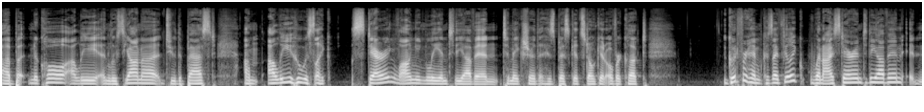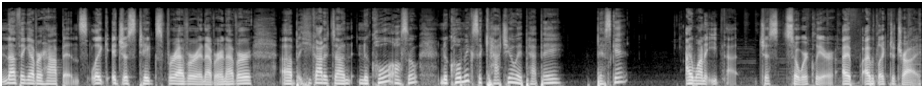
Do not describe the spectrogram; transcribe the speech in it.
Uh, but Nicole, Ali, and Luciana do the best. Um, Ali, who was like staring longingly into the oven to make sure that his biscuits don't get overcooked. Good for him because I feel like when I stare into the oven, it, nothing ever happens. Like it just takes forever and ever and ever. Uh, but he got it done. Nicole also, Nicole makes a cacio e pepe biscuit. I want to eat that. Just so we're clear, I I would like to try.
